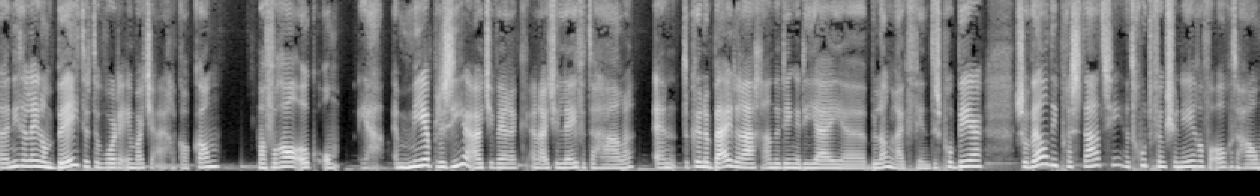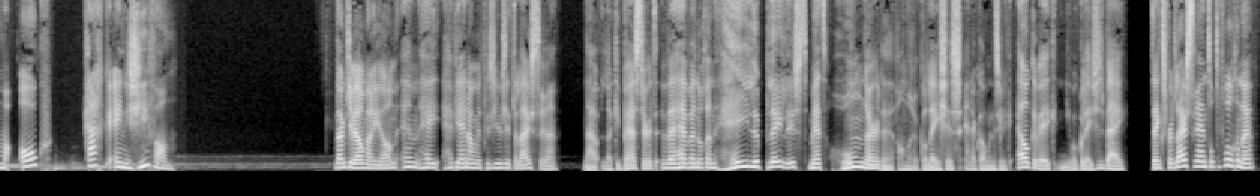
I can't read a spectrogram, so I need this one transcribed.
Uh, niet alleen om beter te worden in wat je eigenlijk al kan, maar vooral ook om ja, meer plezier uit je werk en uit je leven te halen. En te kunnen bijdragen aan de dingen die jij uh, belangrijk vindt. Dus probeer zowel die prestatie, het goed functioneren voor ogen te houden, maar ook krijg ik er energie van. Dankjewel Marian. En hey, heb jij nou met plezier zitten luisteren? Nou, lucky bastard, we hebben nog een hele playlist met honderden andere colleges. En er komen natuurlijk elke week nieuwe colleges bij. Thanks voor het luisteren en tot de volgende.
